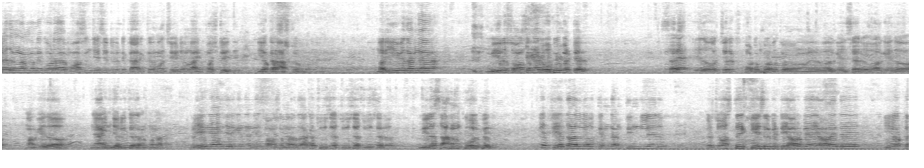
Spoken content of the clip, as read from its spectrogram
ప్రజలందరినీ కూడా మోసం చేసేటువంటి కార్యక్రమాలు చేయడంలో ఆయన ఫస్ట్ ఇది ఈ యొక్క రాష్ట్రంలో. మరి ఈ విధంగా మీరు సంవత్సరం ఓపిక పట్టారు. సరే ఏదో వచ్చారు కూటమి ప్రభుత్వం వాళ్ళు గెలిచారు వాళ్ళకి ఏదో మాకు ఏదో న్యాయం జరుగుతుంది అనుకున్నారు. ఇప్పుడు ఏం న్యాయం జరిగిందండి సంవత్సరంన్నర దాకా చూశారు చూశారు చూశారు. మీలో సహనం కోల్పోయింది. ఇంకా జీతాలు లేవు తినడానికి తిండి లేదు. ఇక్కడ చూస్తే కేసులు పెట్టి ఎవరికి ఎవరైతే ఈ యొక్క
